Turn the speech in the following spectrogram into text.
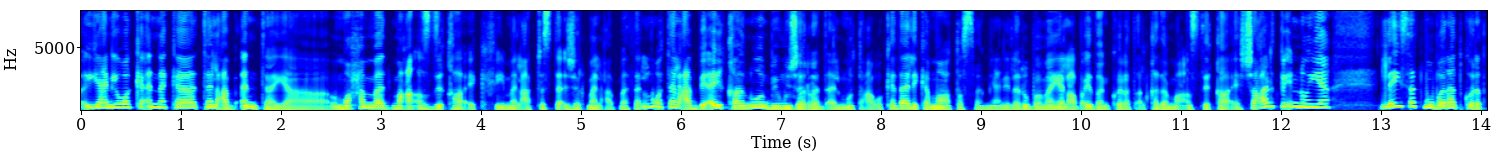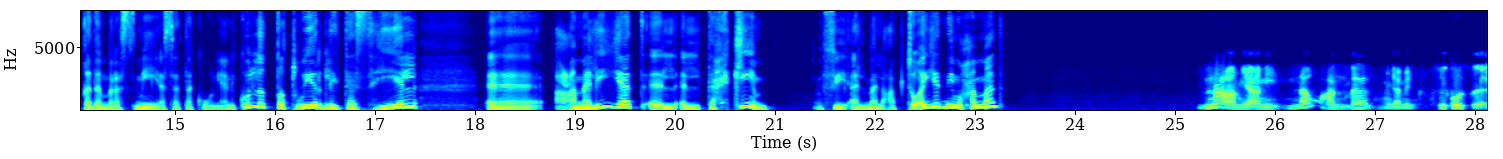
يعني وكأنك تلعب أنت يا محمد مع أصدقائك في ملعب تستأجر ملعب مثلا وتلعب بأي قانون بمجرد المتعة وكذلك معتصم يعني لربما يلعب أيضا كرة القدم مع أصدقائه شعرت بأنه هي ليست مباراة كرة قدم رسمية ستكون يعني كل التطوير لتسهيل آه عملية التحكيم في الملعب تؤيدني محمد؟ نعم يعني نوعا ما يعني في جزء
